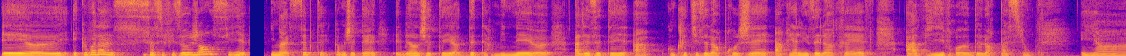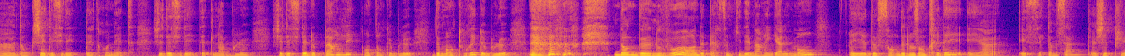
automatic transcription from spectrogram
et, et que voilà, si ça suffisait aux gens, si ils m'acceptaient comme j'étais, eh bien j'étais euh, déterminée euh, à les aider à concrétiser leurs projets, à réaliser leurs rêves, à vivre euh, de leur passion. Et donc j'ai décidé d'être honnête, j'ai décidé d'être la bleue, j'ai décidé de parler en tant que bleue, de m'entourer de bleus. donc de nouveau, hein, des personnes qui démarrent également, et de, de nous entraider. Et, euh, et c'est comme ça que j'ai pu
